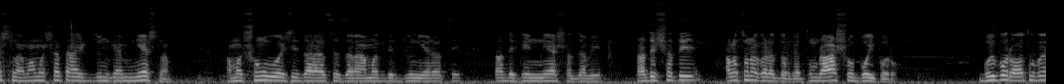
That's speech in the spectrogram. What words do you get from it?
আসলাম আমার সাথে আরেকজনকে আমি নিয়ে আসলাম। আমার সমবয়সী যারা আছে যারা আমাদের জুনিয়র আছে তাদেরকে নিয়ে আসা যাবে। তাদের সাথে আলোচনা করার দরকার। তোমরা আসো বই পড়ো। বই পড়ো অথবা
